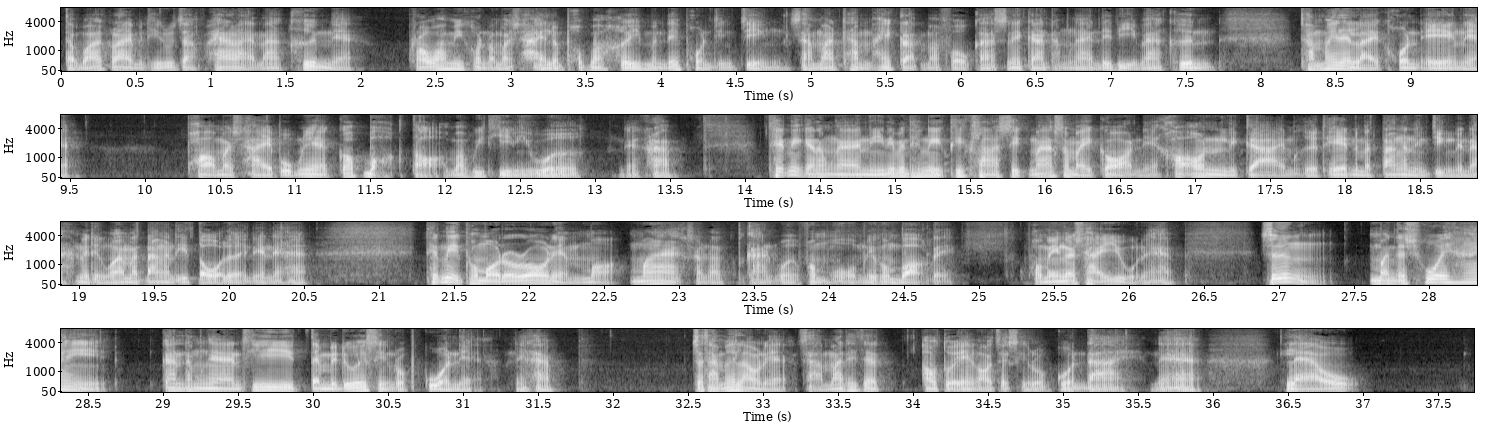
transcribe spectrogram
แต่ว่ากลายเป็นที่รู้จักแพร่หลายมากขึ้นเนี่ย เพราะว่ามีคนเอามาใช้แล้วพบว่าเฮ้ยมันได้ผลจริง ๆ สามารถทำให้กลับมาโฟกัสในการทำงานได้ดีมากขึ้นทำให้หลาย ๆ คนเองเนี่ยพอมาใช้ปุ๊บเนี่ยก็บอกต่อว่าวิธีนี้ work นะครับเทคนิคการทำงานนี้นี่เป็นเทคนิคที่คลาสสิกมากสมัยก่อนเนี่ยเขาเอานาฬิกามะเขือเทศมาตั้งกันจริงๆเลยนะหมายถึงว่ามาตั้งกันที่โต๊ะเลยเนี่ยนะฮะเทคนิค Pomodoro เนี่ยเหมาะมากสำหรับการ work from home ที่ผมบอกเลย ผมเองก็ใช้อยู่นะครับ ซึ่งมันจะช่วยให้การทำงานที่เต็มไปด้วยสิ่งรบกวนเนี่ยนะครับ จะทำให้เราเนี่ยสามารถที่จะเอาตัวเองออกจากสิ่งรบกวนได้นะฮะแล้ว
